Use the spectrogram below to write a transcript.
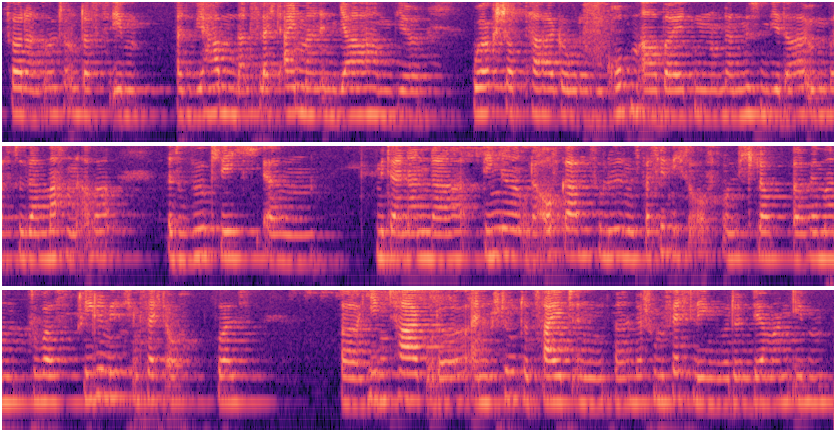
fördern sollte. Und das ist eben, also wir haben dann vielleicht einmal im Jahr haben wir Workshop-Tage oder so Gruppenarbeiten und dann müssen wir da irgendwas zusammen machen. Aber also wirklich ähm, miteinander Dinge oder Aufgaben zu lösen, das passiert nicht so oft. Und ich glaube, äh, wenn man sowas regelmäßig und vielleicht auch so als äh, jeden Tag oder eine bestimmte Zeit in, äh, in der Schule festlegen würde, in der man eben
